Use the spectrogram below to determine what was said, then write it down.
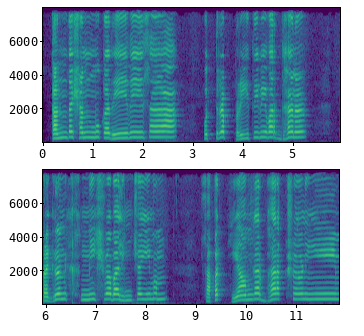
स्कन्दषण्मुखदेवेशा पुत्रप्रीतिविवर्धन प्रगृह्णीष्वबलिं च इमं सपत्यां गर्भरक्षणीम्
